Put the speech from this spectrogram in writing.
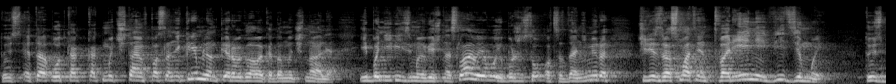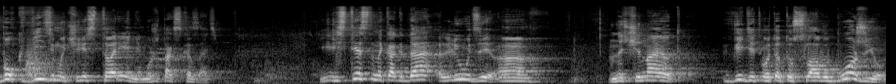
То есть это вот как, как мы читаем в послании к римлян, первой главы, когда мы начинали, «Ибо невидимая вечная слава Его и божество от создания мира через рассматривание творений видимый». То есть Бог видимый через творение, можно так сказать. естественно, когда люди э, начинают видеть вот эту славу Божью,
